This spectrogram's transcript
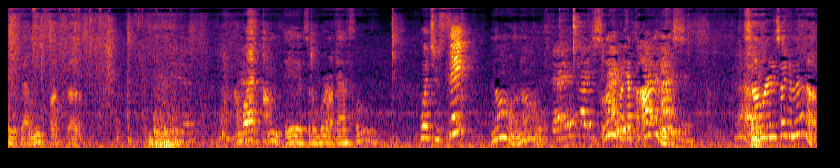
That food got me fucked up. I'm, what? I'm dead to the world. That food. What you sick? No, no. Sleep. I got the itis. So I'm ready to take a nap.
